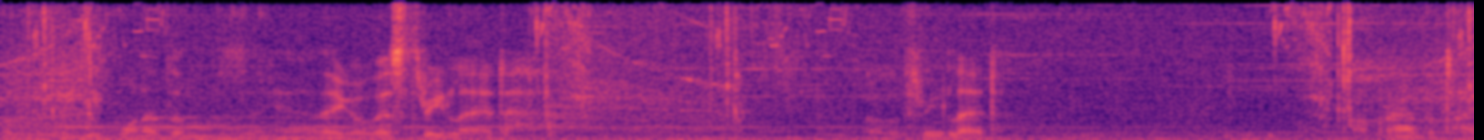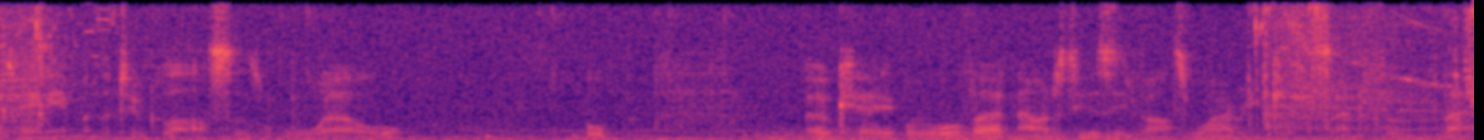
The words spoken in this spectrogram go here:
believe one of them yeah, there you go, there's three lead. Oh the three lead. I'll grab the titanium and the two glass as well. Oh. Okay, but all that now I just need the advanced wiring kits, and for that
